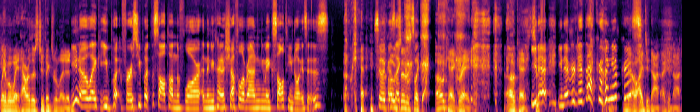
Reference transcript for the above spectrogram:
Wait, wait, wait. How are those two two things related. You know, like you put first you put the salt on the floor, and then you kind of shuffle around and you make salty noises. Okay. So it goes oh, like- so it's like okay, great. Okay. You know, you never did that growing up, Chris. no, I did not. I did not.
